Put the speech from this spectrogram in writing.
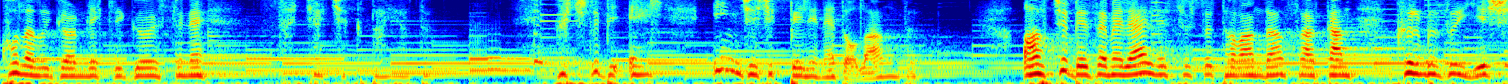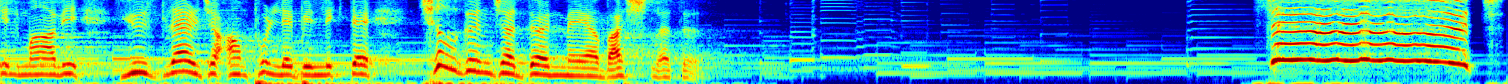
kolalı gömlekli göğsüne sıcacık dayadı. Güçlü bir el incecik beline dolandı. Alçı bezemelerle süslü tavandan sarkan kırmızı, yeşil, mavi yüzlerce ampulle birlikte çılgınca dönmeye başladı. Süt!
